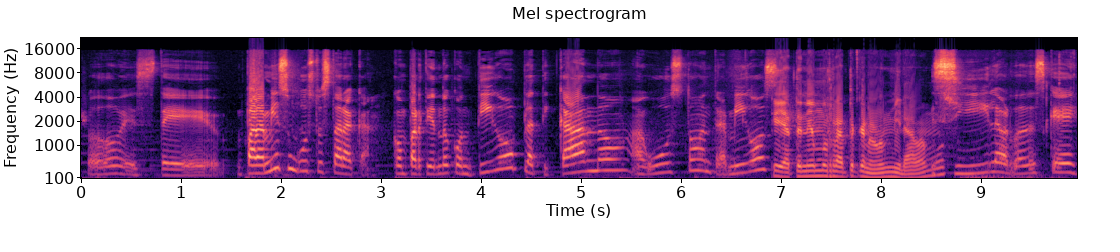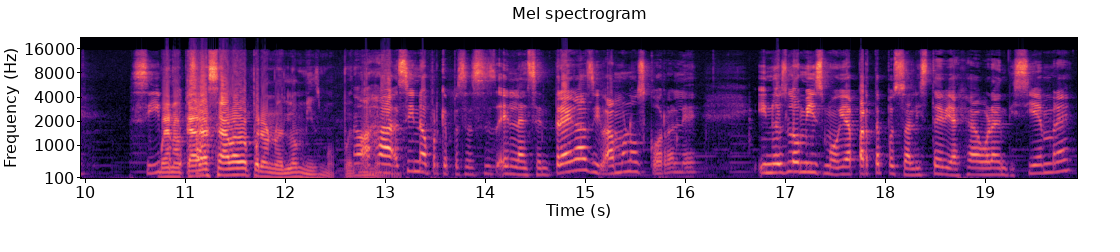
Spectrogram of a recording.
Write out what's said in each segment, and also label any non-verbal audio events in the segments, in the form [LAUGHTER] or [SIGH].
Rodo, este, para mí es un gusto estar acá, compartiendo contigo, platicando a gusto, entre amigos. Que ya teníamos rato que no nos mirábamos. Sí, la verdad es que sí. Bueno, cada sábado, pero no es lo mismo, pues. No, ajá, sí, no, porque pues es en las entregas y vámonos, córrele. Y no es lo mismo, y aparte pues saliste de viaje ahora en diciembre.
